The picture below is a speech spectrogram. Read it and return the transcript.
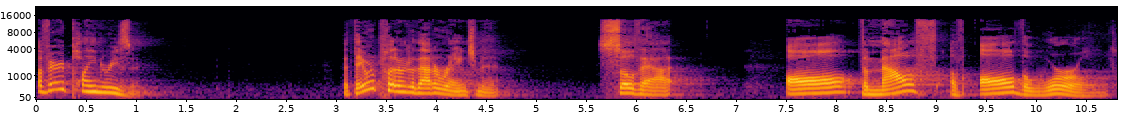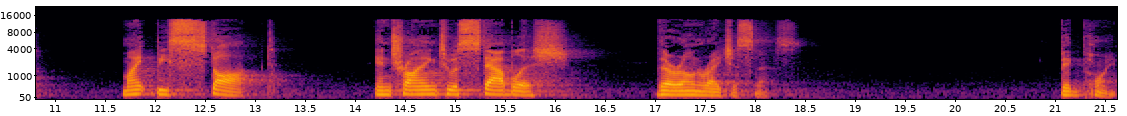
a very plain reason that they were put under that arrangement so that all the mouth of all the world might be stopped in trying to establish their own righteousness. Big point.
